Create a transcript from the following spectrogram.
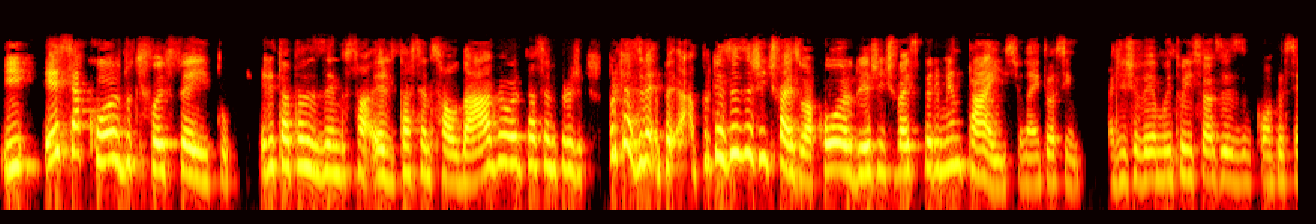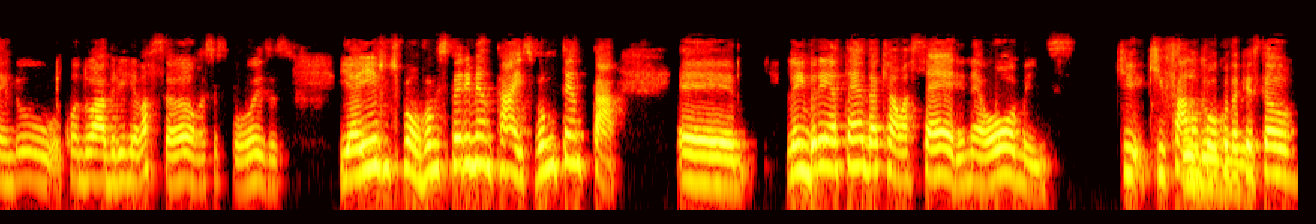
E esse acordo que foi feito, ele está trazendo, ele tá sendo saudável ou ele está sendo prejudicial? Porque às, vezes, porque às vezes a gente faz o acordo e a gente vai experimentar isso, né? Então, assim, a gente vê muito isso às vezes acontecendo quando abre relação, essas coisas. E aí a gente, bom, vamos experimentar isso, vamos tentar. É, lembrei até daquela série, né, Homens, que, que fala um pouco da questão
